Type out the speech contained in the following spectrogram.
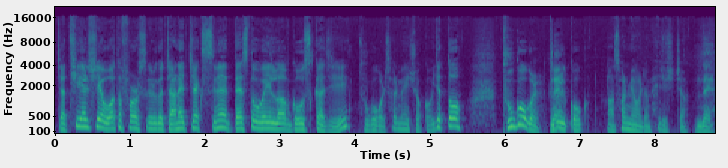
자, TLC의 Waterfalls 그리고 자넷 잭슨의 That's the Way Love Goes까지 두 곡을 설명해 주셨고 이제 또 두 곡을 들을 네. 곡 어, 설명을 좀 해주시죠. 네.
